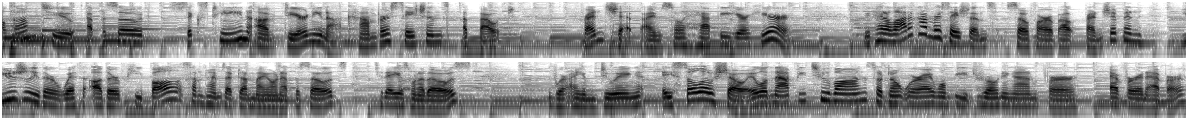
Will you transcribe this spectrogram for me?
Welcome to episode 16 of Dear Nina Conversations about Friendship. I'm so happy you're here. We've had a lot of conversations so far about friendship, and usually they're with other people. Sometimes I've done my own episodes. Today is one of those where I am doing a solo show. It will not be too long, so don't worry, I won't be droning on for ever and ever.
